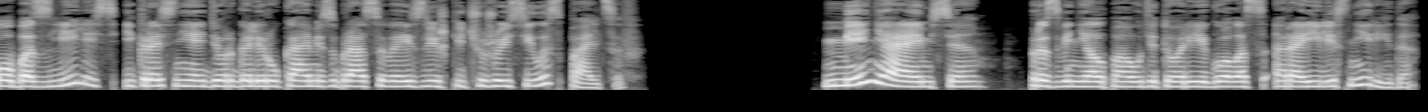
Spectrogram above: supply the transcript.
Оба злились и краснея дергали руками, сбрасывая излишки чужой силы с пальцев. «Меняемся», — прозвенел по аудитории голос Раилис Нерида.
